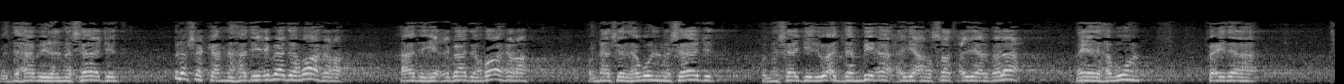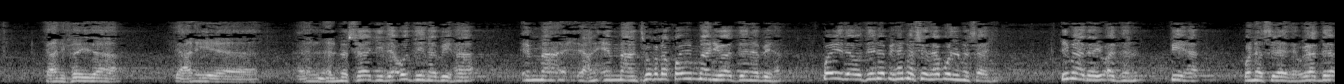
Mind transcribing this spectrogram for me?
والذهاب إلى المساجد بلا شك أن هذه عبادة ظاهرة. هذه عبادة ظاهرة والناس يذهبون المساجد والمساجد يؤذن بها حي على الصلاة حي على الفلاح فيذهبون. فإذا يعني فإذا يعني آه، المساجد أذن بها إما يعني إما أن تغلق وإما أن يؤذن بها. وإذا أذن بها الناس يذهبون للمساجد. لماذا يؤذن فيها والناس لا يذهبون؟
